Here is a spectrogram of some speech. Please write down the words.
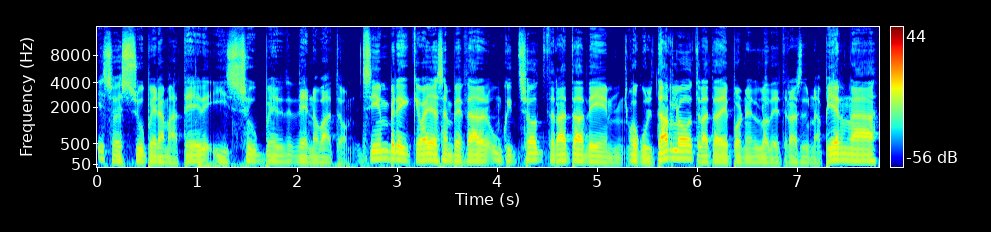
eso es súper amateur y súper de novato. Siempre que vayas a empezar un quick shot, trata de ocultarlo, trata de ponerlo detrás de una pierna,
